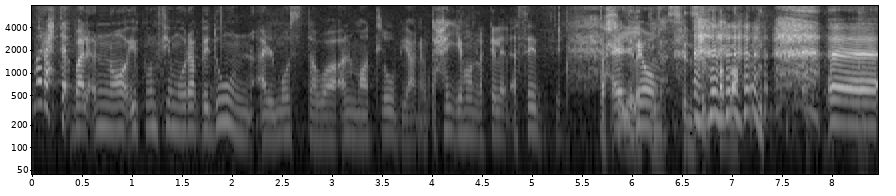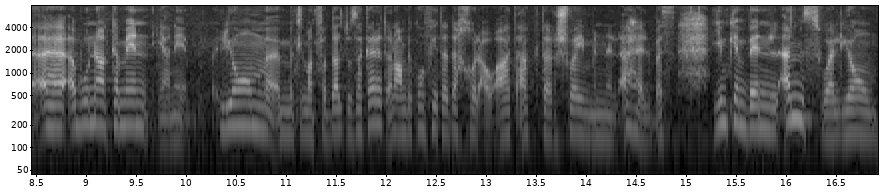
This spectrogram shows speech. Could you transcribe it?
ما رح تقبل أنه يكون في مربي دون المستوى المطلوب يعني. وتحية هون لكل الأساتذة تحية لك اليوم. الأساتذة طبعا. آه، آه، أبونا كمان يعني اليوم مثل ما تفضلت وذكرت إنه عم بيكون في تدخل أوقات أكثر شوي من الأهل بس يمكن بين الأمس واليوم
